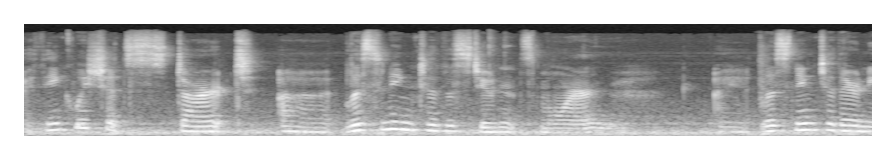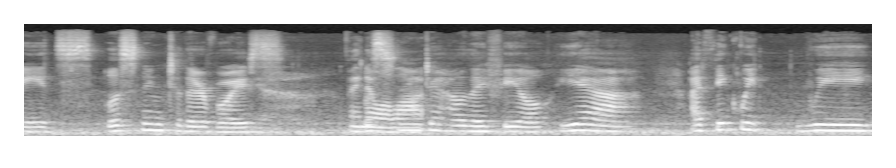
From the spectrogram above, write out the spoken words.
I think we should start uh, listening to the students more, I, listening to their needs, listening to their voice, I know a listening lot. to how they feel. Yeah, I think we we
